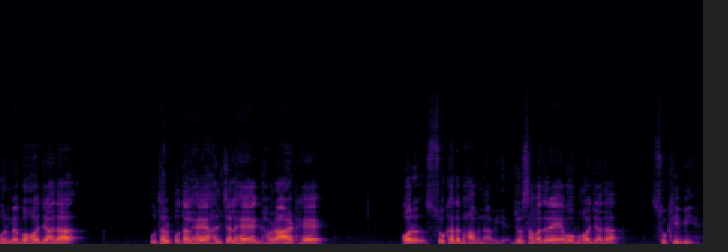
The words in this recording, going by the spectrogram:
उनमें बहुत ज़्यादा उथल पुथल है, हलचल है, घबराहट है और सुखद भावना भी है। जो समझ रहे हैं वो बहुत ज़्यादा सुखी भी हैं।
